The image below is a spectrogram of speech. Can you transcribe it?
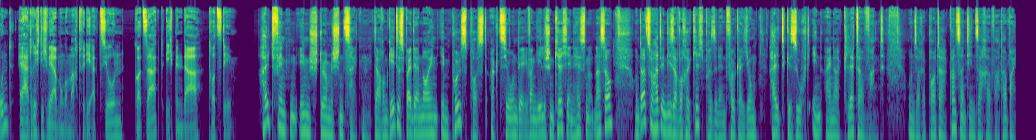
Und er hat richtig Werbung gemacht für die Aktion Gott sagt, ich bin da trotzdem. Halt finden in stürmischen Zeiten. Darum geht es bei der neuen Impulspost-Aktion der Evangelischen Kirche in Hessen und Nassau. Und dazu hat in dieser Woche Kirchenpräsident Volker Jung Halt gesucht in einer Kletterwand. Unser Reporter Konstantin Sacher war dabei.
